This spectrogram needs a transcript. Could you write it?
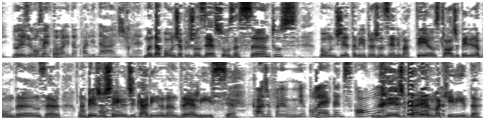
corre. Dois Ele e um você comentou corre. aí da qualidade, né? Mandar bom dia para José Souza Santos. Bom dia também para Josiane Matheus, Cláudia Pereira Bondanza. Um beijo Cláudia. cheio de carinho na André Alicia. Cláudia foi minha colega de escola. Um beijo para ela, uma querida.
